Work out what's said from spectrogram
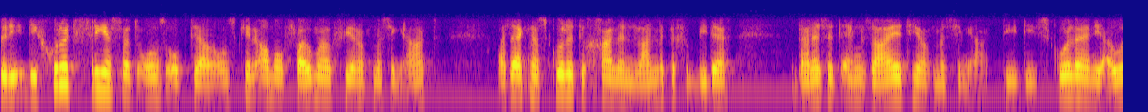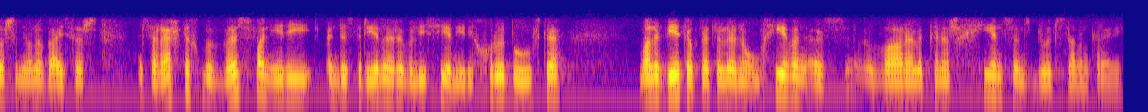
So die die groot vrees wat ons optel, ons ken almal FOMO fear of missing out. As ek na skole toe gaan in landelike gebiede, dan is dit anxiety of missing out. Die die skole en die ouers en die onderwysers is regtig bewus van hierdie industriële revolusie en hierdie groot behoefte maar hulle weet ook dat hulle in 'n omgewing is waar hulle kinders geensins blootstelling kry nie.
